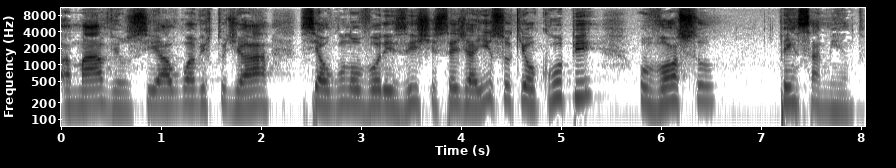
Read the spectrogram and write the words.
amável, se alguma virtude há, se algum louvor existe, seja isso que ocupe o vosso pensamento.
